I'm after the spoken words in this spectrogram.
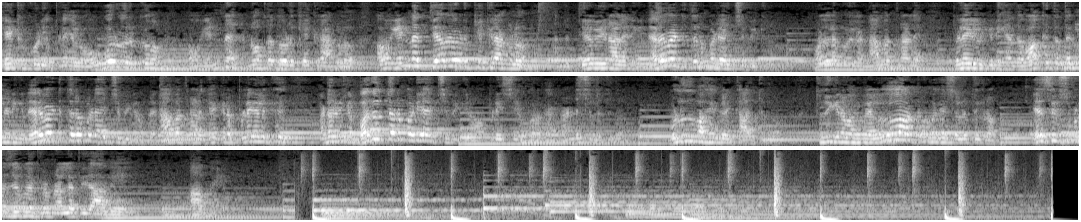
கேட்கக்கூடிய பிள்ளைகள் ஒவ்வொருவருக்கும் அவங்க என்ன நோக்கத்தோடு கேட்கிறாங்களோ அவங்க என்ன தேவையோடு கேட்கிறாங்களோ அந்த தேவையினால நீங்க நிறைவேற்றி தரும்படியாக ஜெபிக்கிறோம். வல்லமையில நாமத்தினால பிள்ளைகளுக்கு நீங்க அந்த வாக்கு தத்தங்களை நீங்க நிறைவேற்றி தரும்படியா ஜெபிக்கிறோம் நாமத்தினால கேட்கிற பிள்ளைகளுக்கு ஆண்டவரே நீங்க பதில் தரும்படியா ஜெபிக்கிறோம் அப்படி செய்ய போறாங்க நன்றி செலுத்துகிறோம். முழுதுமாக எங்களை தாழ்த்துகிறோம் துதிக்கிறவங்க மகிமை எல்லாவற்றும் வகை செலுத்துகிறோம். இயேசு கிறிஸ்துவின் ஜெபம் நல்ல பிதாவே. ஆமென்.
